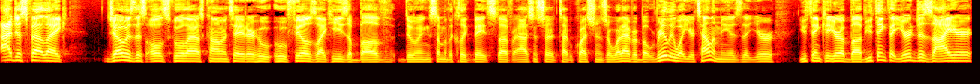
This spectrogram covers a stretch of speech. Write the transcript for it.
I just felt like Joe is this old school ass commentator who who feels like he's above doing some of the clickbait stuff or asking certain type of questions or whatever. But really, what you're telling me is that you're you think you're above. You think that your desire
